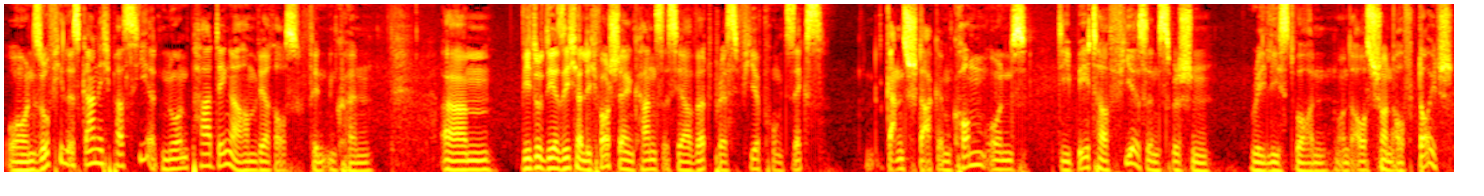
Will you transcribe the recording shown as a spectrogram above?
und so viel ist gar nicht passiert. Nur ein paar Dinge haben wir rausfinden können. Ähm, wie du dir sicherlich vorstellen kannst, ist ja WordPress 4.6 ganz stark im Kommen und die Beta 4 ist inzwischen released worden und auch schon auf Deutsch.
